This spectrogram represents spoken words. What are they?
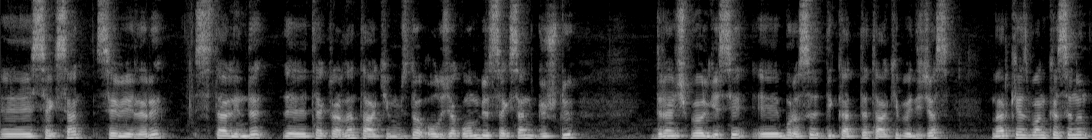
11.80 seviyeleri sterlinde e, tekrardan takibimizde olacak. 11.80 güçlü direnç bölgesi. E, burası dikkatle takip edeceğiz. Merkez Bankası'nın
